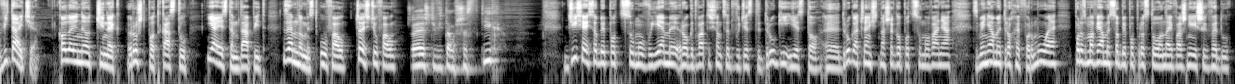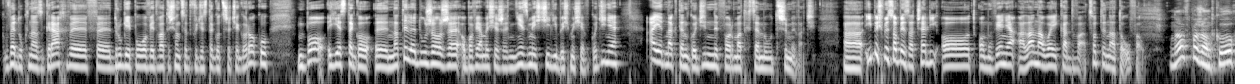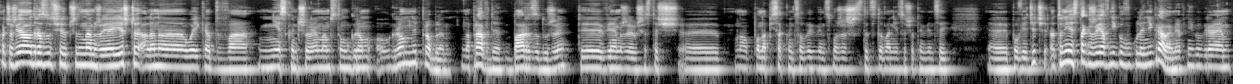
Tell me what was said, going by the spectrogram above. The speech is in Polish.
Witajcie. Kolejny odcinek Ruszt Podcastu. Ja jestem Dapit, ze mną jest Ufał. Cześć Ufał. Cześć, witam wszystkich. Dzisiaj sobie podsumowujemy rok 2022 i jest to e, druga część naszego podsumowania. Zmieniamy trochę formułę, porozmawiamy sobie po prostu o najważniejszych według, według nas grach w, w drugiej połowie 2023 roku, bo jest tego e, na tyle dużo, że obawiamy się, że nie zmieścilibyśmy się w godzinie, a jednak ten godzinny format chcemy utrzymywać. I byśmy sobie zaczęli od omówienia Alana Wake'a 2. Co ty na to ufał? No w porządku, chociaż ja od razu się przyznam, że ja jeszcze Alana Wake'a 2 nie skończyłem. Mam z tą grą ogromny problem. Naprawdę bardzo duży. Ty wiem, że już jesteś e, no, po napisach końcowych, więc możesz zdecydowanie coś o tym więcej e, powiedzieć. A to nie jest tak, że ja w niego w ogóle nie grałem. Ja w niego grałem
